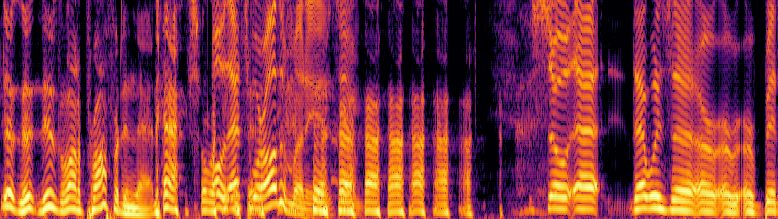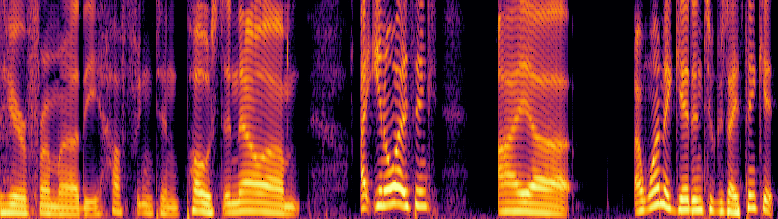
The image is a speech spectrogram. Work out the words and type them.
There- there- there's a lot of profit in that, actually. Oh, that's where all the money is. yeah. So uh, that was uh, our, our, our bit here from uh, the Huffington Post, and now, um, I, you know what I think I uh, I want to get into because I think it.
